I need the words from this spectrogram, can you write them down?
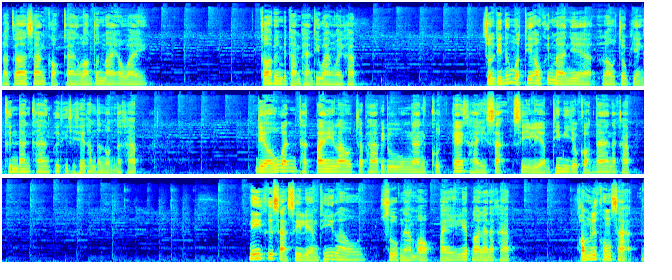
แล้วก็สร้างเกาะกลางล้อมต้นไม้เอาไว้ ก็เป็นไปตามแผนที่วางไว้ครับ ส่วนดินทั้งหมดที่เอาขึ้นมาเนี่ย เราจะเหวี่ยงขึ้นด้านข้างเพื่อที่จะใช้ทำถนนนะครับ เดี๋ยววันถัดไปเราจะพาไปดูงานขุดแก้ไขสระสี่เหลี่ยมที่มีอยู่ก่อนหน้านะครับนี่คือสระสี่เหลี่ยมที่เราสูบน้ำออกไปเรียบร้อยแล้วนะครับ ความลึกของสระเ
